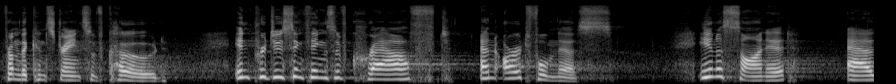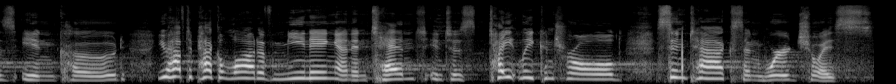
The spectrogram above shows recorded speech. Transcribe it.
from the constraints of code in producing things of craft and artfulness. In a sonnet, as in code, you have to pack a lot of meaning and intent into tightly controlled syntax and word choice.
